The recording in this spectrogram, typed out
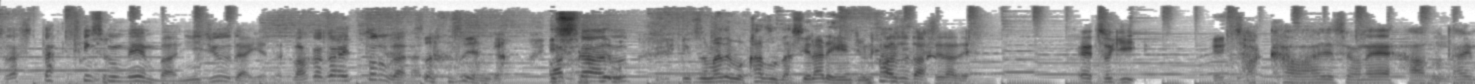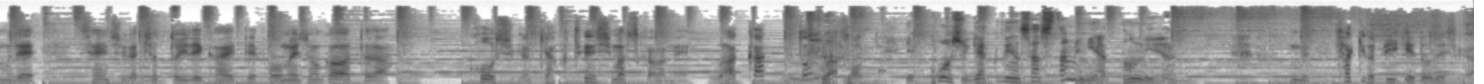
スターティングメンバー20代やったら若返っとるがな。そうやんか。いつまでも、いつまでも数出してられへんちゅうね。数出してだで。え、次。え？サッカーはあれですよね。ハーフタイムで選手がちょっと入れ替えて、フォーメーション変わったら、攻守が逆転しますからね。分かっとるわ、そんな 攻守逆転さすためにやっとんねんや。でさっきの PK どうですか？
